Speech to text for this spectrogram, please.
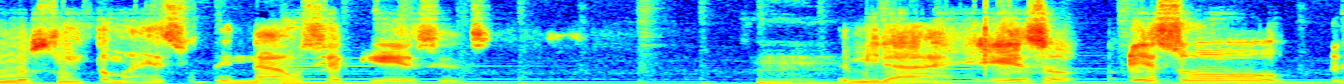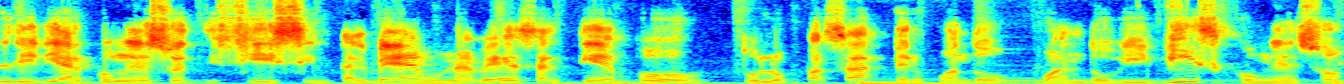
los síntomas esos de náusea que es, mm. mira, eso, eso, lidiar con eso es difícil. Tal vez una vez al tiempo tú lo pasas, pero cuando, cuando vivís con eso,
